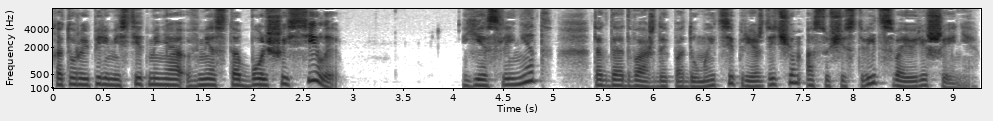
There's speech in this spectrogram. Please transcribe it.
который переместит меня в место большей силы? Если нет, тогда дважды подумайте, прежде чем осуществить свое решение.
